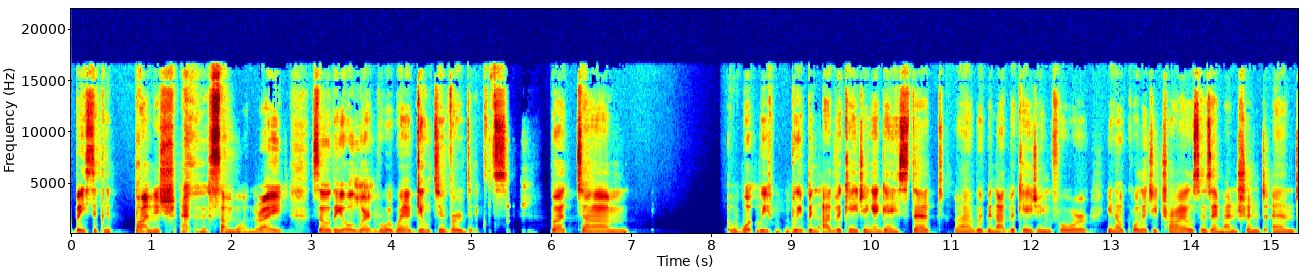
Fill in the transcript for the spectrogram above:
basically punish someone, right? So they all were, mm-hmm. were, were guilty verdicts. But um, what we've we've been advocating against that. Uh, we've been advocating for you know quality trials, as I mentioned, and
